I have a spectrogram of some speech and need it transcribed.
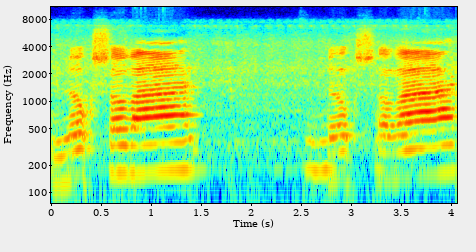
লোকসভার লোকসভার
